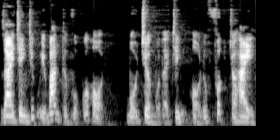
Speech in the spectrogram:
Giải trình trước Ủy ban Thường vụ Quốc hội, Bộ trưởng Bộ Tài chính Hồ Đức Phước cho hay,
